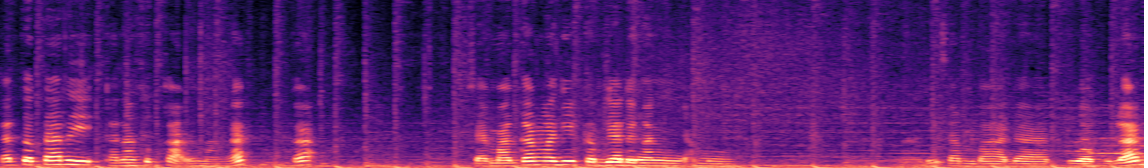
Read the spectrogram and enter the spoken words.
Saya tertarik karena suka memang kan, suka saya magang lagi kerja dengan nyamuk nah, ditambah ada dua bulan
